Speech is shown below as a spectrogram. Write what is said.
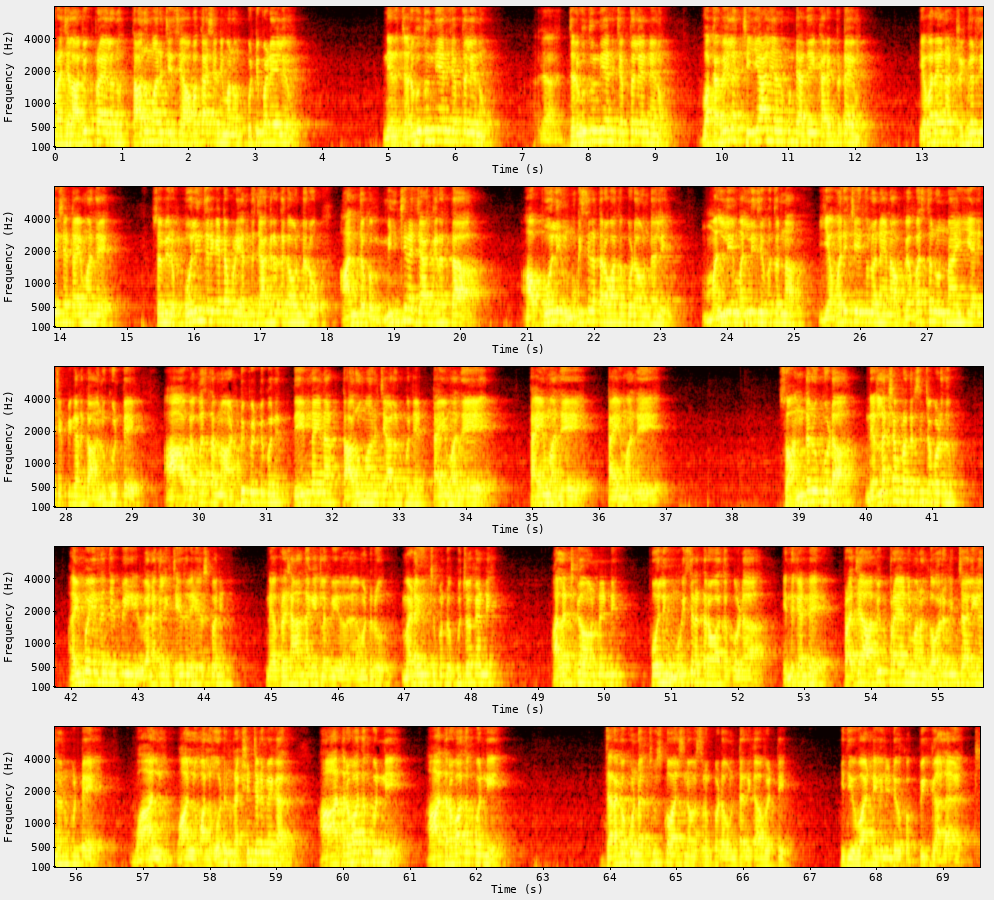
ప్రజల అభిప్రాయాలను తారుమారు చేసే అవకాశాన్ని మనం కొట్టిపడేయలేము. నేను జరుగుతుంది అని చెప్తలేను. జరుగుతుంది అని చెప్తలేను నేను. ఒకవేళ చెయ్యాలి అనుకుంటే అదే కరెక్ట్ టైం. ఎవరైనా ట్రిగ్గర్ చేసే టైం అదే. సో మీరు పోలింగ్ జరిగేటప్పుడు ఎంత జాగ్రత్తగా ఉంటారో అంతకు మించిన జాగ్రత్త. ఆ పోలింగ్ ముగిసిన తర్వాత కూడా ఉండాలి. మళ్ళీ మళ్ళీ చెబుతున్నా ఎవరి చేతిలోనైనా వ్యవస్థలు ఉన్నాయి అని చెప్పి కనుక అనుకుంటే ఆ వ్యవస్థలను అడ్డు పెట్టుకొని దేన్నైనా తారుమారు చేయాలనుకునే టైం అదే. టైం అదే. టైం అదే. సో అందరూ కూడా నిర్లక్ష్యం ప్రదర్శించకూడదు. అయిపోయిందని చెప్పి వెనకలికి చేతులు వేసుకొని నేను ప్రశాంతంగా ఇట్లా ఏమంటారు మెడ ఇచ్చుకుంటూ కూర్చోకండి. అలర్ట్గా ఉండండి. పోలింగ్ ముగిసిన తర్వాత కూడా ఎందుకంటే ప్రజా అభిప్రాయాన్ని మనం గౌరవించాలి అని అనుకుంటే వాళ్ళు వాళ్ళు వాళ్ళ ఓటును రక్షించడమే కాదు. ఆ తర్వాత కొన్ని ఆ తర్వాత కొన్ని జరగకుండా చూసుకోవాల్సిన అవసరం కూడా ఉంటుంది కాబట్టి ఇది వాటి వినింటే ఒక బిగ్ అలర్ట్.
